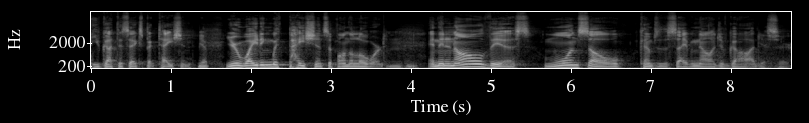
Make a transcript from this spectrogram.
You've got this expectation. Yep. You're waiting with patience upon the Lord. Mm-hmm. And then in all this, one soul comes to the saving knowledge of God. Yes, sir.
